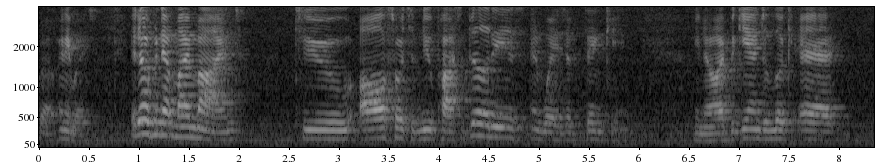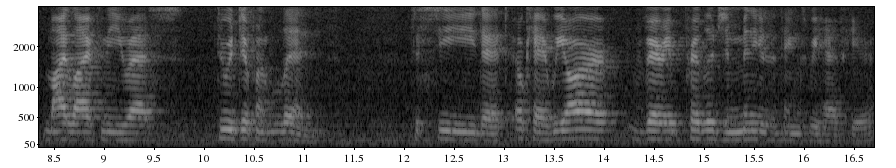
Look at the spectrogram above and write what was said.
well, anyways, it opened up my mind to all sorts of new possibilities and ways of thinking. You know, I began to look at my life in the US through a different lens to see that, okay, we are very privileged in many of the things we have here.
